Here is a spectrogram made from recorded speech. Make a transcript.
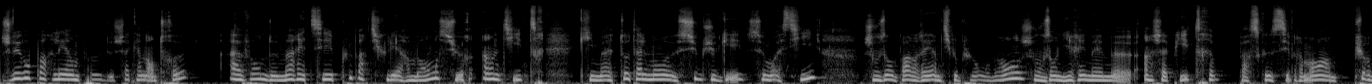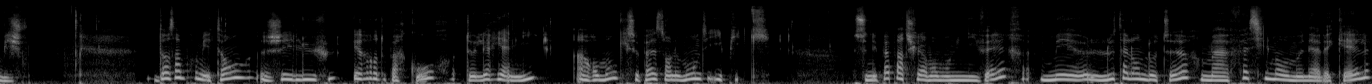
Je vais vous parler un peu de chacun d'entre eux, avant de m'arrêter plus particulièrement sur un titre qui m'a totalement euh, subjugué ce mois-ci. Je vous en parlerai un petit peu plus longuement, je vous en lirai même euh, un chapitre parce que c'est vraiment un pur bijou. Dans un premier temps, j'ai lu Erreur de parcours de Lerian Lee, un roman qui se passe dans le monde hippique. Ce n'est pas particulièrement mon univers, mais euh, le talent de l'auteur m'a facilement emmené avec elle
